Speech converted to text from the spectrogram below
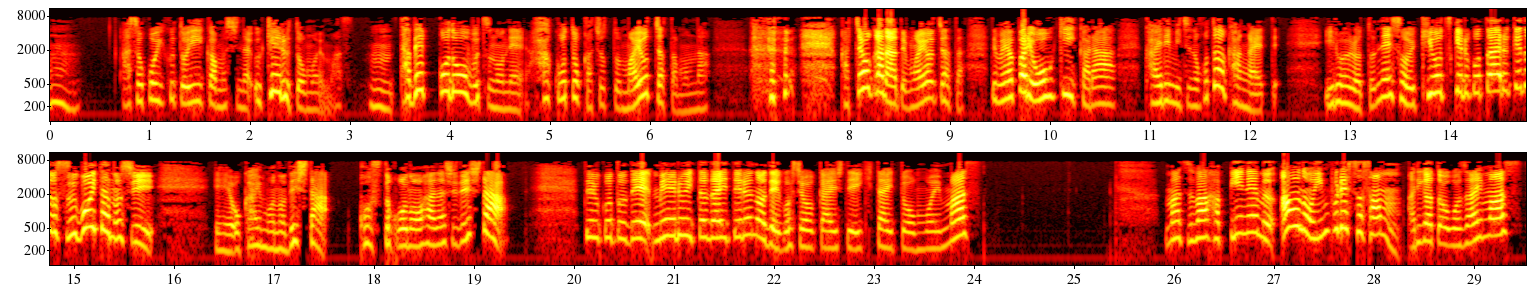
うん。あそこ行くといいかもしれない。受けると思います。うん。食べっ子動物のね、箱とかちょっと迷っちゃったもんな。買っちゃおうかなって迷っちゃった。でもやっぱり大きいから、帰り道のことを考えて、いろいろとね、そういう気をつけることあるけど、すごい楽しい、えーお買い物でした。コストコのお話でした。ということで、メールいただいてるのでご紹介していきたいと思います。まずは、ハッピーネーム、青のインプレッサさん。ありがとうございます。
